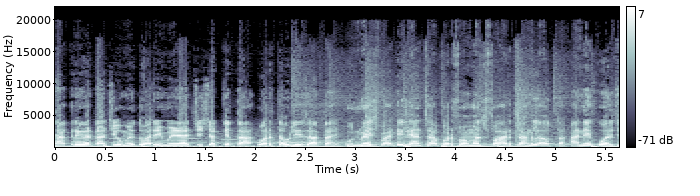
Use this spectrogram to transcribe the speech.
ठाकरे गटाची उमेदवारी मिळण्याची शक्यता वर्तवली जात आहे. उन्मेश पाटील यांचा परफॉर्मन्स फार चांगला होता. अनेक वर्ष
